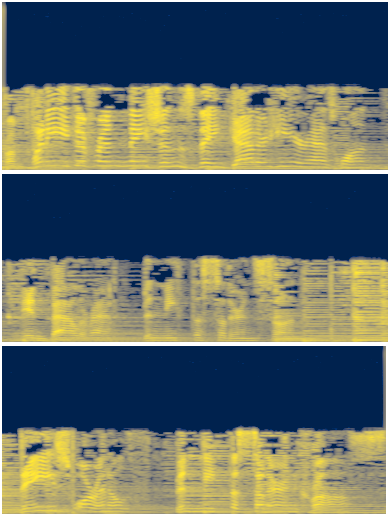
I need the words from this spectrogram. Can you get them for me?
From 20 different nations they gathered here as one in Ballarat beneath the southern sun. They swore an oath beneath the Southern Cross.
